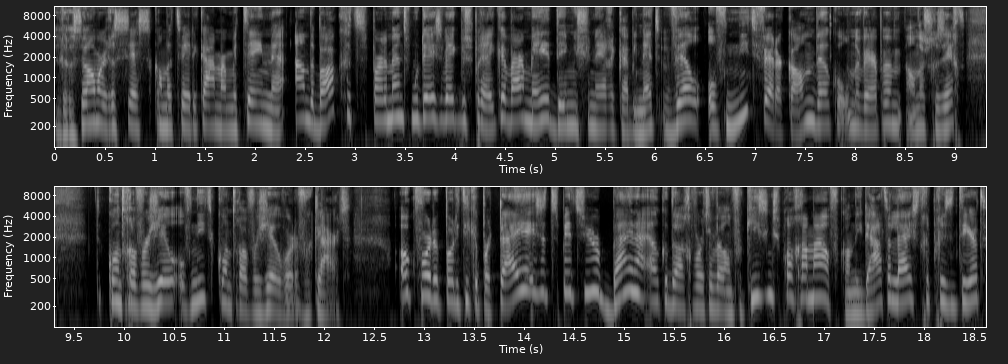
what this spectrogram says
zomerreces kan de Tweede Kamer meteen eh, aan de bak. Het parlement moet deze week bespreken waarmee het demissionaire kabinet wel of niet verder kan. Welke onderwerpen, anders gezegd, controversieel of niet controversieel worden verklaard. Ook voor de politieke partijen is het spitsuur. Bijna elke dag wordt er wel een verkiezingsprogramma of kandidatenlijst gepresenteerd.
